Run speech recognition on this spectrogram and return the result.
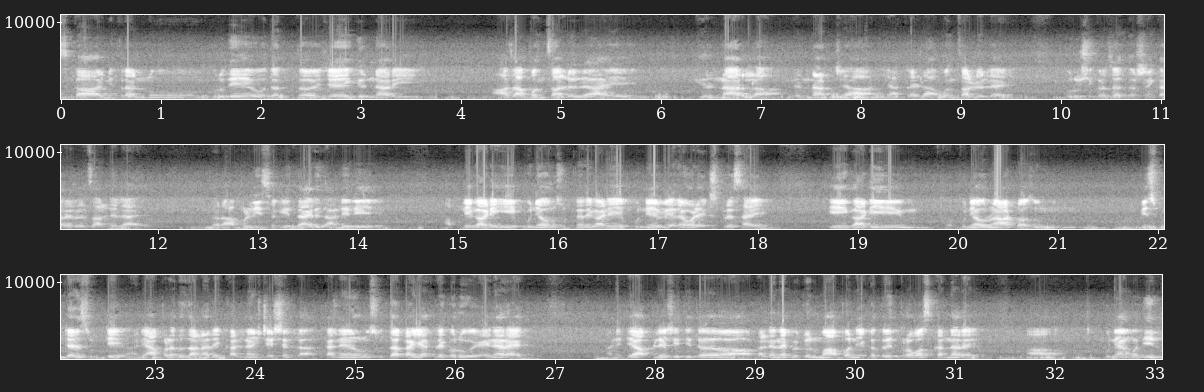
नमस्कार मित्रांनो गुरुदेव दत्त जय गिरणारी आज आपण चाललेलो आहे गिरनारला. गिरनारच्या यात्रेला आपण चाललेलो आहे. गुरुशिखराचं दर्शन करायला चाललेलं आहे. तर आपली सगळी तयारी झालेली आहे. आपली गाडी ही पुण्यावरून सुटणारी गाडी आहे. पुणे वेरावळ एक्सप्रेस आहे. ही गाडी पुण्यावरून आठ वाजून वीस मिनिटाने सुटते आणि आपण आता जाणार आहे कल्याण स्टेशनला. कल्याणवरून सुद्धा काही यात्रेकरू येणार आहेत. आणि ते आपल्याशी तिथं अ, कल्याणला भेटून मग आपण एकत्रित प्रवास करणार आहे. पुण्यामधील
